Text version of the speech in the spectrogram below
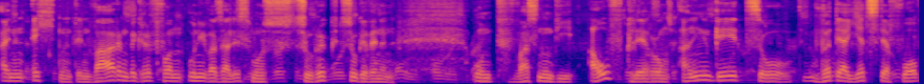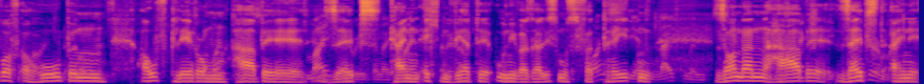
einen echten, den wahren Begriff von Universalismus zurückzugewinnen. Und was nun die Aufklärung angeht, so wird ja jetzt der Vorwurf erhoben, Aufklärung habe selbst keinen echten Werte-Universalismus vertreten, sondern habe selbst eine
